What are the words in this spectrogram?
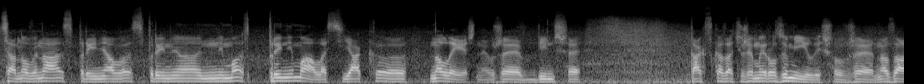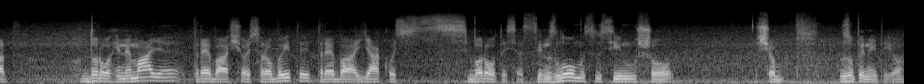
ця новина сприйняла, сприйняла, сприймалась як е, належне. Вже більше, так сказати, вже ми розуміли, що вже назад дороги немає, треба щось робити, треба якось боротися з цим злом, з усім, що, щоб зупинити його.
